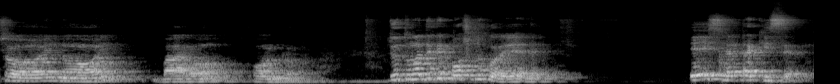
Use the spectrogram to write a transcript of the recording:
ছয়, নয়, বারো, পনেরো। যদি তোমাদেরকে প্রশ্ন করে, এই সেটটা কি সেট?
